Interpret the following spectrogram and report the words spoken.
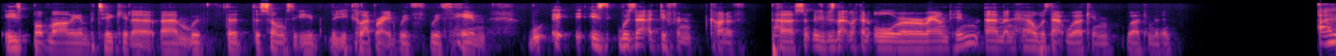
is Bob Marley in particular um, with the, the songs that you that you collaborated with with him. Is was that a different kind of person? Was that like an aura around him? Um, and how was that working working with him? I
